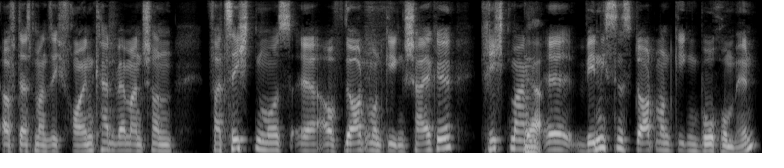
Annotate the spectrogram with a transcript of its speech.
auf das man sich freuen kann, wenn man schon verzichten muss äh, auf Dortmund gegen Schalke, kriegt man ja. äh, wenigstens Dortmund gegen Bochum hin.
